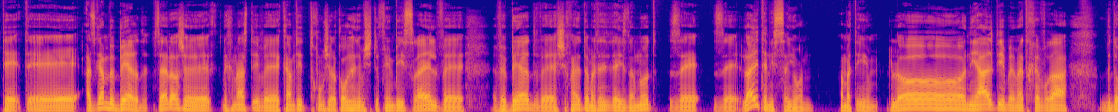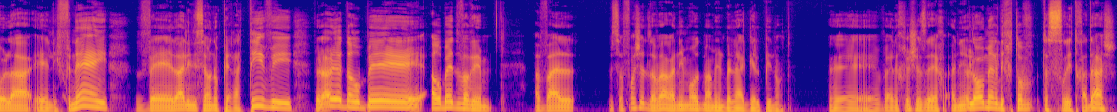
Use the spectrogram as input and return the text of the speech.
ת, ת, אז גם ב-Bird, בסדר? שנכנסתי והקמתי את התחום של הקורקינטים השיתופים בישראל, ו, וב-Bird, ושכנעתי אותם לתת לי את ההזדמנות, זה, זה, לא היה לי את הניסיון המתאים. לא ניהלתי באמת חברה גדולה uh, לפני, ולא היה לי ניסיון אופרטיבי, ולא היה לי עוד הרבה, הרבה דברים. אבל בסופו של דבר אני מאוד מאמין בלעגל פינות. ואני חושב שזה, אני לא אומר לכתוב תסריט חדש,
